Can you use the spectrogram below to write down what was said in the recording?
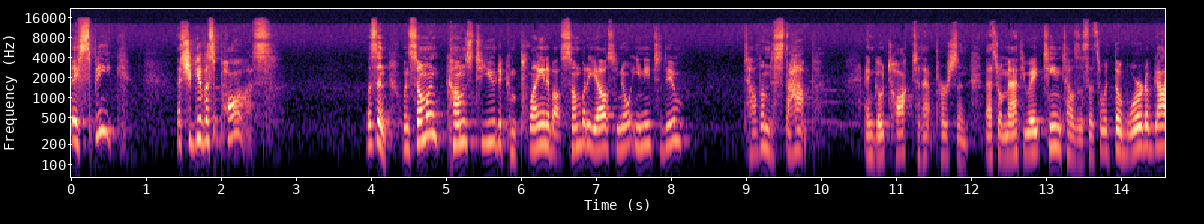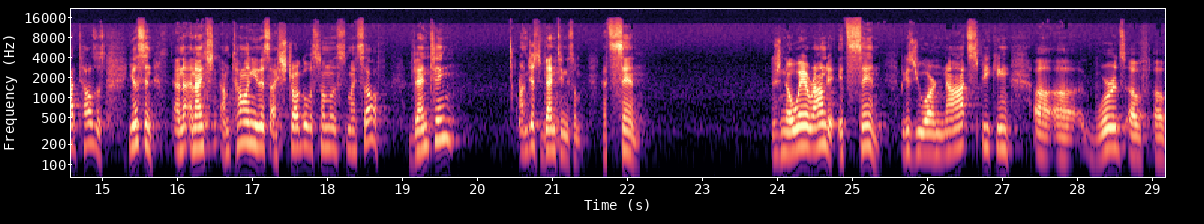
they speak. That should give us pause. Listen, when someone comes to you to complain about somebody else, you know what you need to do? Tell them to stop and go talk to that person. That's what Matthew 18 tells us. That's what the Word of God tells us. You listen, and, and I, I'm telling you this, I struggle with some of this myself. Venting, I'm just venting to someone. That's sin. There's no way around it. It's sin because you are not speaking uh, uh, words of, of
